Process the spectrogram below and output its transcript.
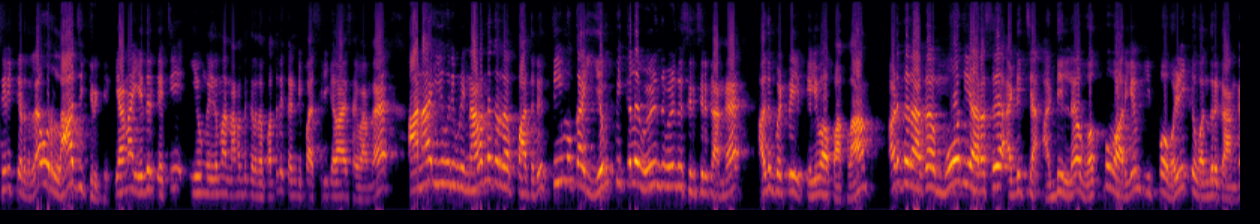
சிரிக்கிறதுல ஒரு லாஜிக் இருக்கு. ஏன்னா எதிர்க்கட்சி இவங்க இது மாதிரி நடந்துக்கிறத பார்த்துட்டு கண்டிப்பா சிரிக்கதான் செய்வாங்க. ஆனா இவர் இப்படி நடந்துக்கிறத பார்த்துட்டு திமுக எம்பிக்களை விழுந்து விழுந்து சிரிச்சிருக்காங்க. அது பற்றி தெளிவா பார்க்கலாம். அடுத்ததாக மோடி அரசு அடிச்ச அடியில வக்பு வாரியம் இப்போ வழிக்கு வந்திருக்காங்க.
